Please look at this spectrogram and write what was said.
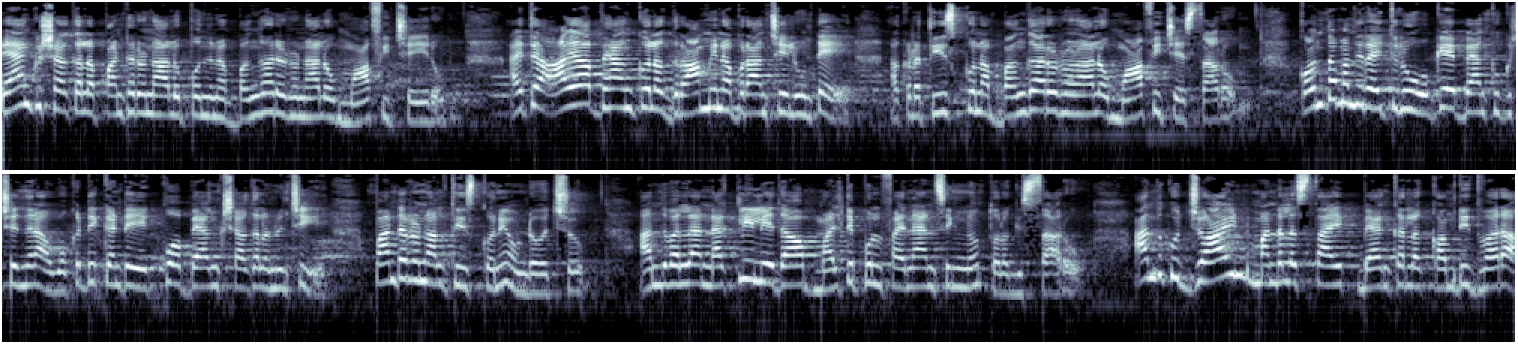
బ్యాంకు శాఖల పంట రుణాలు పొందిన బంగారు రుణాలు మాఫీ చేయరు. అయితే ఆయా బ్యాంకుల గ్రామీణ బ్రాంచీలు ఉంటే అక్కడ తీసుకున్న బంగారు రుణాలు మాఫీ చేస్తారు. కొంతమంది రైతులు ఒకే బ్యాంకుకు చెందిన ఒకటి కంటే ఎక్కువ బ్యాంక్ శాఖల నుంచి పంట రుణాలు తీసుకొని ఉండవచ్చు. అందువల్ల నకిలీ లేదా మల్టిపుల్ ఫైనాన్సింగ్ను తొలగిస్తారు. అందుకు జాయింట్ మండల స్థాయి బ్యాంకర్ల కమిటీ ద్వారా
